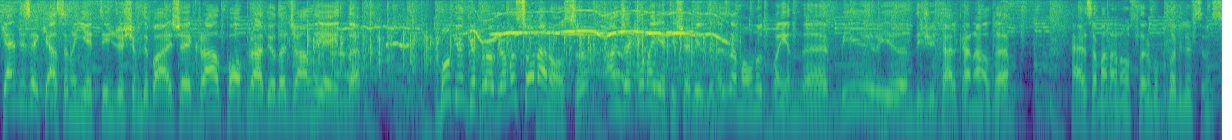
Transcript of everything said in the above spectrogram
kendi zekasının yettiğince şimdi Bayece Kral Pop Radyo'da canlı yayında. Bugünkü programın son anonsu. Ancak buna yetişebildiniz ama unutmayın e, bir yığın dijital kanalda her zaman anonslarımı bulabilirsiniz.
